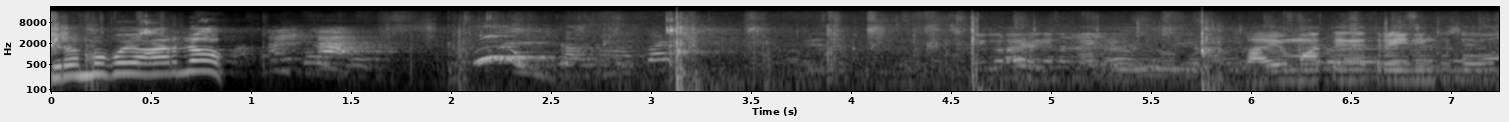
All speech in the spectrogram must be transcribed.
Tira mo Kuya Carlo! Tayo yung mga tinitraining ko sa'yo.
